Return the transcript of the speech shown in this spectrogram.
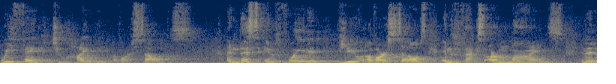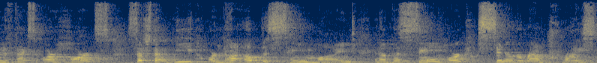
We think too highly of ourselves. And this inflated view of ourselves infects our minds and it infects our hearts such that we are not of the same mind and of the same heart centered around Christ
